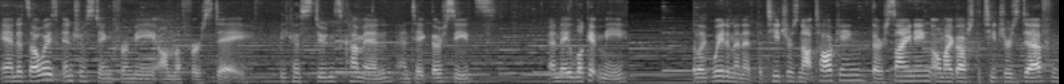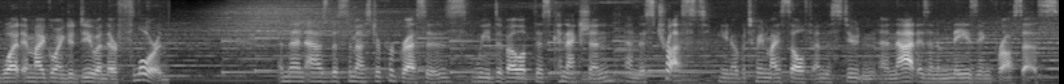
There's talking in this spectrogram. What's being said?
and it's always interesting for me on the first day because students come in and take their seats and they look at me. They're like, wait a minute, the teacher's not talking, they're signing, oh my gosh, the teacher's deaf, what am I going to do? And they're floored. And then as the semester progresses, we develop this connection and this trust, you know, between myself and the student, and that is an amazing process.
